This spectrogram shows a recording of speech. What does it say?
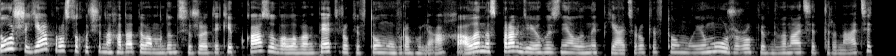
Тож я просто хочу нагадати вам один сюжет, який показувала вам 5 років тому в Рогулях, але насправді його зняли не 5 років тому, йому вже років 12-13,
